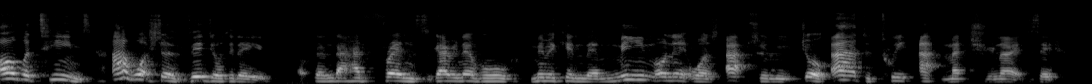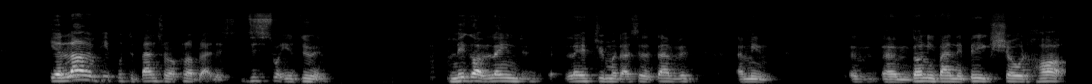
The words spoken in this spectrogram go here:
other teams. I watched a video today um, that had friends, Gary Neville mimicking their meme on it was absolute joke. I had to tweet at Match United to say, you're allowing people to banter a club like this. This is what you're doing. Big up Lane Leif Dreamer that says David, I mean, um, Donny Van de Beek showed heart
